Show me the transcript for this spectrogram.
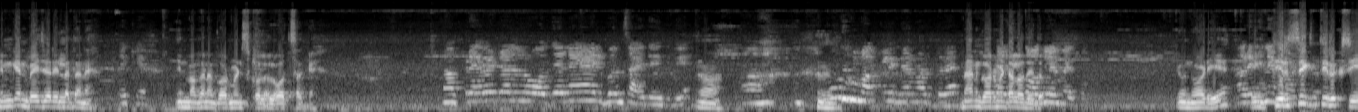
ನಿಮ್ಗೇನು ಬೇಜಾರಿಲ್ಲ ತಾನೆ? ನಿನ್ ನಿನ್ನ ಮಗನ ಗೌರ್ಮೆಂಟ್ ಸ್ಕೂಲಲ್ಲಿ ಓದ್ಸೋಕ್ಕೆ. ನಾನು ಪ್ರೈವೇಟ್ ಅಲ್ಲಿ ಓದೇನೆ ಇಲ್ಲಿ ಬಂದ್ ಸಾಯ್ತಾ ಇದ್ವಿ. ಹಾಂ. ಮಕ್ಳು ಇನ್ನೇನ್ ಮಾಡ್ತಾರೆ? ನಾನು ಗೌರ್ಮೆಂಟಲ್ಲಿ ಓದಿದ್ದು. ಹೋಗ್ಲೇಬೇಕು ಇವ್ ನೋಡಿ ಹಿಂಗ್ ತಿರ್ಸಿ ತಿರುಗ್ಸಿ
